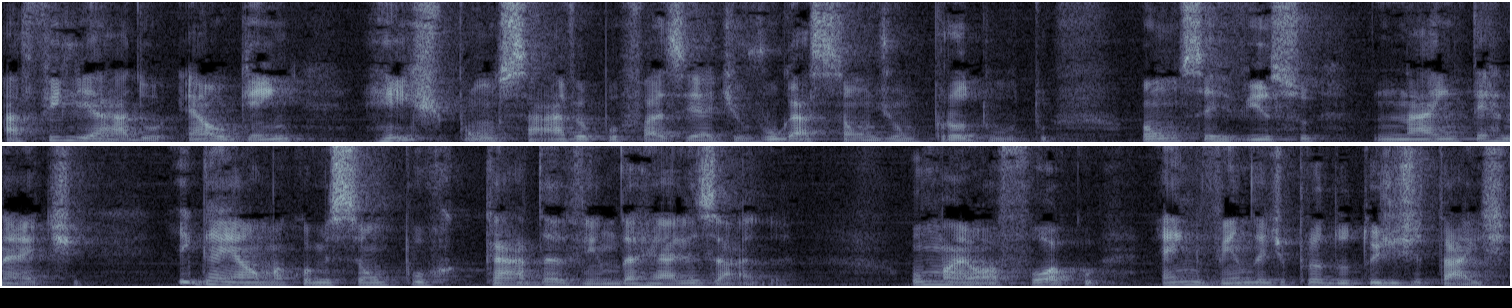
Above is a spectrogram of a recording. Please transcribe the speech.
Afiliado é alguém responsável por fazer a divulgação de um produto ou um serviço na internet e ganhar uma comissão por cada venda realizada. O maior foco é em venda de produtos digitais,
